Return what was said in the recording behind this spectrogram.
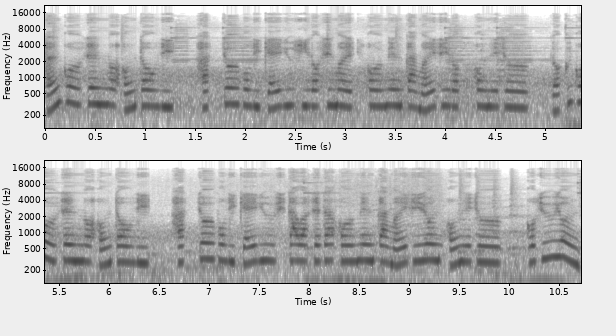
3号線の本通り、八丁堀経由広島駅方面が毎時6本以上、6号線の本通り、八丁堀経由下早稲田方面が毎時4本以上、54、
